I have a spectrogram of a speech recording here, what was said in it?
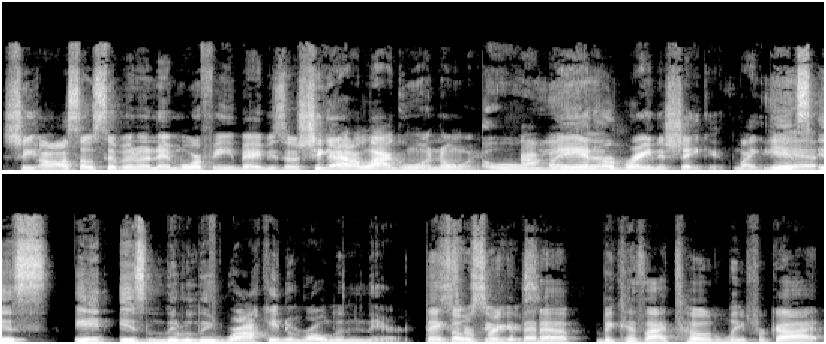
She also sipping on that morphine, baby. So she got a lot going on. Oh, yeah. and her brain is shaking. Like Yeah. it's it's it is literally rocking and rolling in there. Thanks so for bringing that up because I totally forgot.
